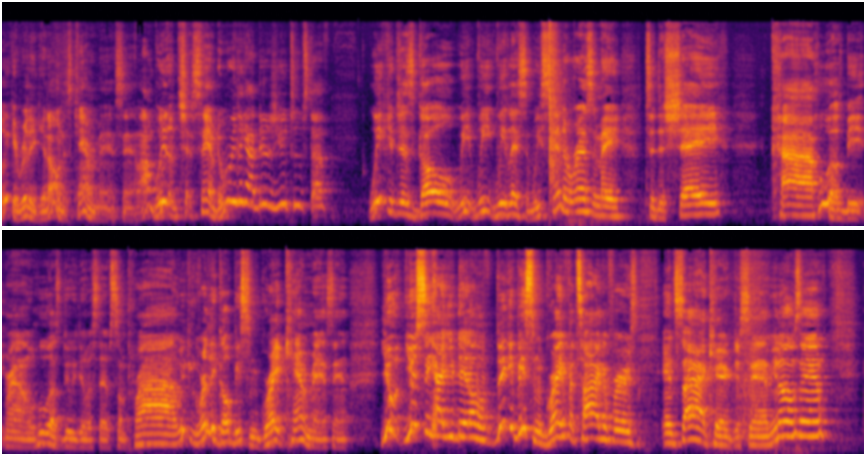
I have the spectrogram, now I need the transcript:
we could really get on this cameraman, Sam. I'm we don't Sam, do we really gotta do this YouTube stuff? We could just go, we we we listen, we send a resume to Deshay, Kai, who else be around? Who else do we doing stuff? Some prime. We can really go be some great cameraman, Sam. You you see how you did on we could be some great photographers and side characters, Sam. You know what I'm saying?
